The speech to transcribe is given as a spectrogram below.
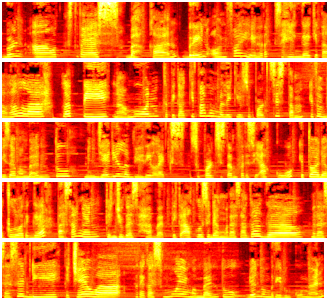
burnout, stres, bahkan brain on fire sehingga kita lelah, letih. Namun, ketika kita memiliki support system, itu bisa membantu menjadi lebih rileks. Support system versi aku itu ada keluarga, pasangan, dan juga sahabat. Ketika aku sedang merasa gagal, merasa sedih, kecewa, mereka semua yang membantu dan memberi dukungan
